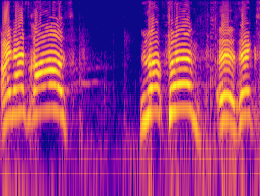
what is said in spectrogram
Einer ist raus! Nur noch fünf! Äh, sechs!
